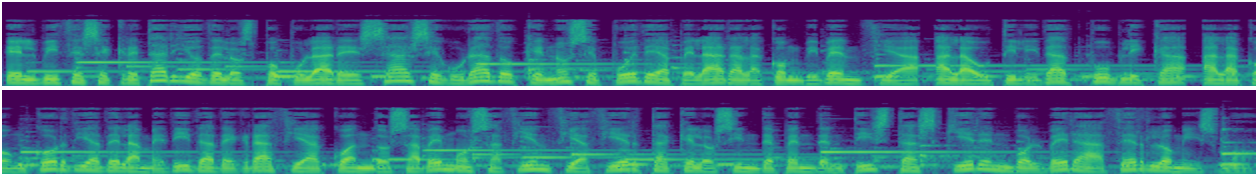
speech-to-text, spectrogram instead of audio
El vicesecretario de los populares ha asegurado que no se puede apelar a la convivencia, a la utilidad pública, a la concordia de la medida de gracia cuando sabemos a ciencia cierta que los independentistas quieren volver a hacer lo mismo.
